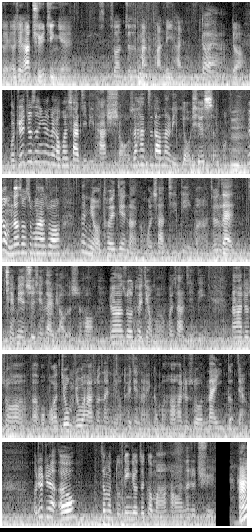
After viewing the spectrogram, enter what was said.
对，而且他取景也算就是蛮蛮厉害的，对啊。对啊，我觉得就是因为那个婚纱基地他熟，所以他知道那里有些什么。嗯因为我们那时候是问他说：“那你有推荐哪个婚纱基地吗？”就是在前面事先在聊的时候，因为他说推荐我们婚纱基地，那他就说：“呃，我我就我们就问他说：那你有推荐哪一个吗？”然后他就说那一个这样，我就觉得，哎呦，这么笃定就这个吗？好啊，那就去啊。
